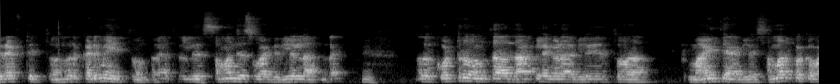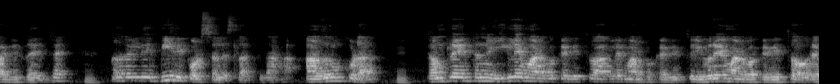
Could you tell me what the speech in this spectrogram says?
ಬಿರೆಫ್ಟ್ ಇತ್ತು ಅಂದ್ರೆ ಕಡಿಮೆ ಇತ್ತು ಅಂದ್ರೆ ಅದರಲ್ಲಿ ಸಮಂಜಸವಾಗಿರ್ಲಿಲ್ಲ ಅಂದ್ರೆ ಅದ್ರ ಕೊಟ್ಟಿರುವಂತ ದಾಖಲೆಗಳಾಗ್ಲಿ ಅಥವಾ ಮಾಹಿತಿ ಆಗ್ಲಿ ಸಮರ್ಪಕವಾಗಿರ್ತಾ ಇದ್ರೆ ಅದರಲ್ಲಿ ಬಿ ರಿಪೋರ್ಟ್ ಸಲ್ಲಿಸಲಾಗ್ತದೆ. ಆದ್ರೂ ಕೂಡ ಕಂಪ್ಲೇಂಟ್ ಅನ್ನು ಈಗಲೇ ಮಾಡ್ಬೇಕಾಗಿತ್ತು ಆಗ್ಲೇ ಮಾಡ್ಬೇಕಾಗಿತ್ತು ಇವರೇ ಮಾಡ್ಬೇಕಾಗಿತ್ತು ಅವರೇ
